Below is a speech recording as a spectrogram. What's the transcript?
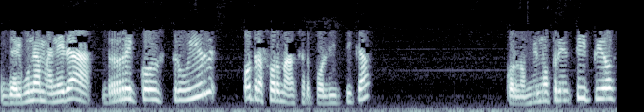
de alguna manera, reconstruir otra forma de hacer política, con los mismos principios,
